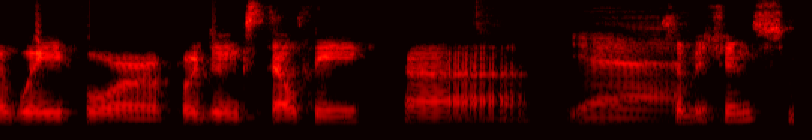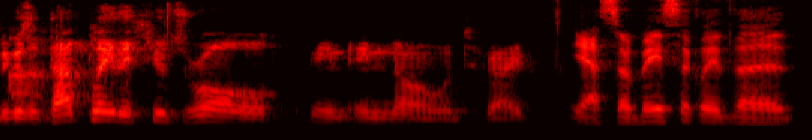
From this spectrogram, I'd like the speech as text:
a way for for doing stealthy uh, yeah submissions because Um, that played a huge role in in Node, right? Yeah, so basically the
